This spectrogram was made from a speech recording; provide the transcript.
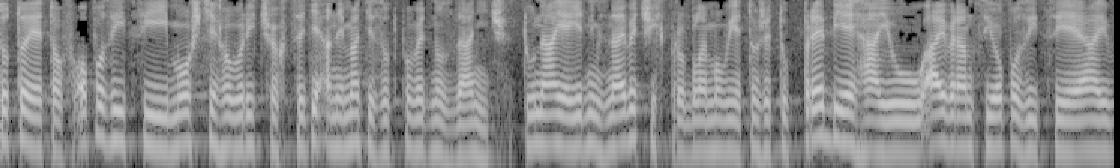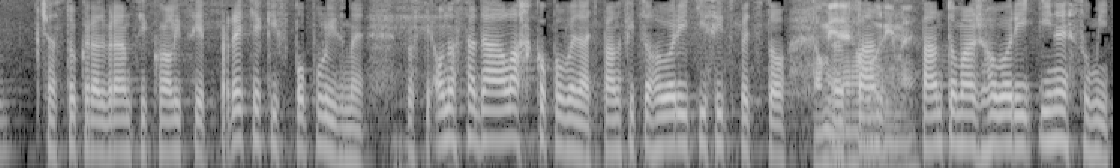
toto je to v opozícii, môžete hovoriť, čo chcete a nemáte zodpovednosť za nič. Tu na je jedným z najväčších problémov je to, že tu prebiehajú aj v rámci opozície, aj častokrát v rámci koalície preteky v populizme. Proste ono sa dá ľahko povedať. Pán Fico hovorí 1500. To my pán, pán Tomáš hovorí iné sumy.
